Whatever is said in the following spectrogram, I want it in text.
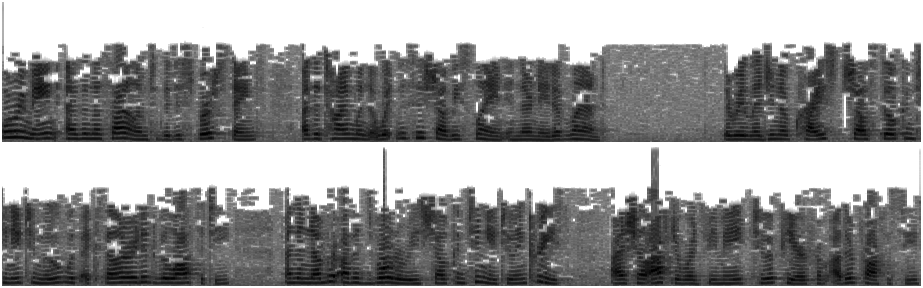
will remain as an asylum to the dispersed saints at the time when the witnesses shall be slain in their native land. The religion of Christ shall still continue to move with accelerated velocity, and the number of its votaries shall continue to increase, as shall afterwards be made to appear from other prophecies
